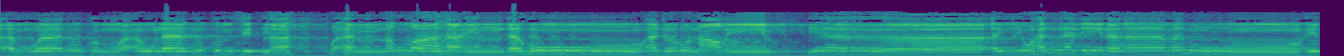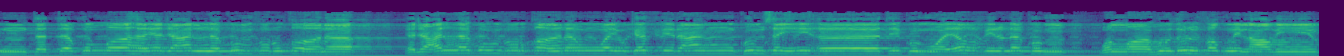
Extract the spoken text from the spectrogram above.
أموالكم وأولادكم فتنة وأن الله عنده أجر عظيم. يا أيها الذين آمنوا إن تتقوا الله يجعل لكم فرقانا يجعل لكم فرقانا ويكفر عنكم سيئاتكم ويغفر لكم والله ذو الفضل العظيم.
